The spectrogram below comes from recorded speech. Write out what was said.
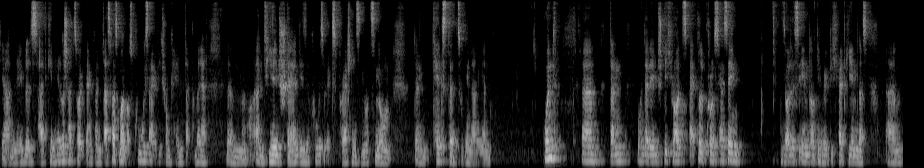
ja, Labels halt generisch erzeugt werden können. Das, was man aus QGIS eigentlich schon kennt, da kann man ja ähm, an vielen Stellen diese QGIS Expressions nutzen, um dann Texte zu generieren. Und ähm, dann unter dem Stichwort Spectral Processing soll es eben auch die Möglichkeit geben, dass ähm,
